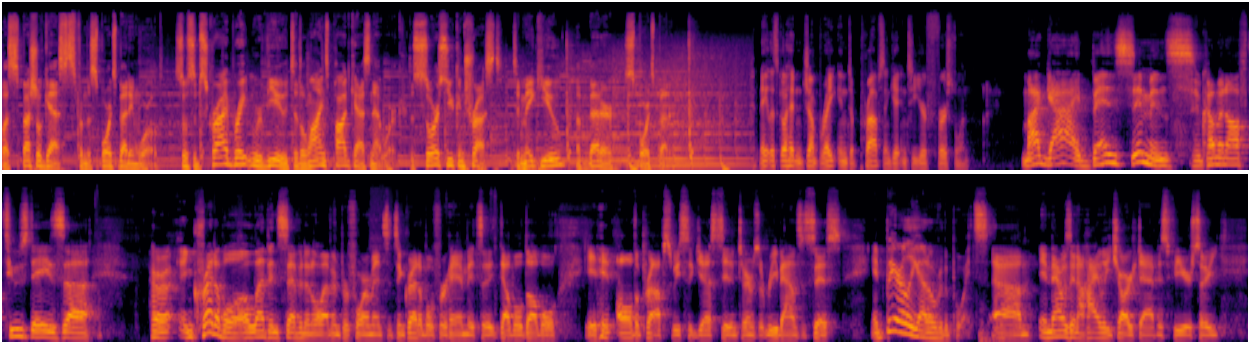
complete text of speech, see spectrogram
plus special guests from the sports betting world. So subscribe, rate, and review to the Lines Podcast Network, the source you can trust to make you a better sports bettor. Nate, let's go ahead and jump right into props and get into your first one. My guy Ben Simmons, who coming off Tuesday's. Uh, her incredible 11 7 and 11 performance. It's incredible for him. It's a double double it hit all the props we suggested in terms of rebounds assists and barely got over the points. Um, and that was in a highly charged atmosphere. So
